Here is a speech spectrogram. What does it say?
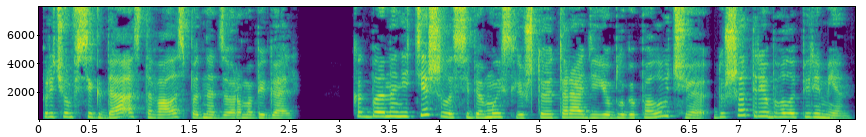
причем всегда оставалась под надзором Абигаль. Как бы она ни тешила себя мыслью, что это ради ее благополучия, душа требовала перемен.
